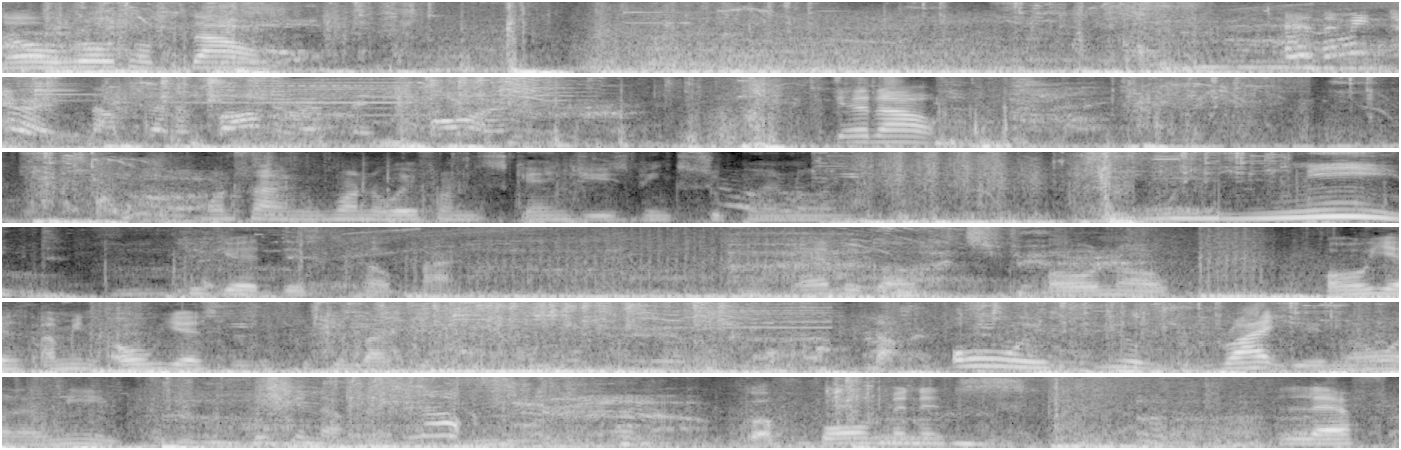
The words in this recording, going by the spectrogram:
No, Rotox down. Enemy turret not gonna bother us anymore. Get out. I'm trying to run away from this Genji. He's being super annoying. We need to get this health pack. There we go. Oh no. Oh yes. I mean, oh yes. There's a freaking back. That always feels right. You know what I mean? Freaking up. No. Got four minutes left.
